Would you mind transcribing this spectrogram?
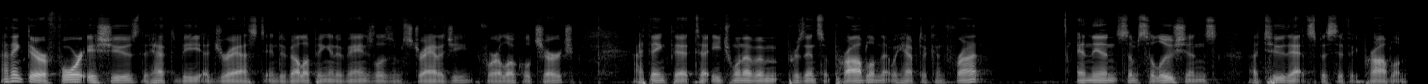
I think there are four issues that have to be addressed in developing an evangelism strategy for a local church. I think that uh, each one of them presents a problem that we have to confront and then some solutions uh, to that specific problem.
